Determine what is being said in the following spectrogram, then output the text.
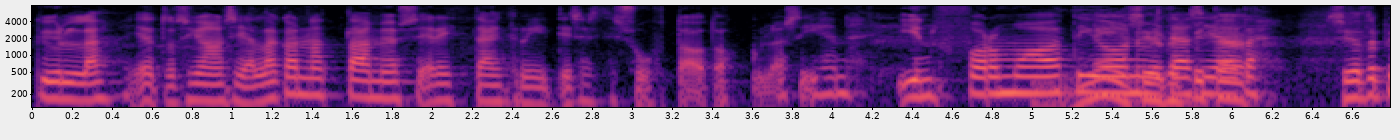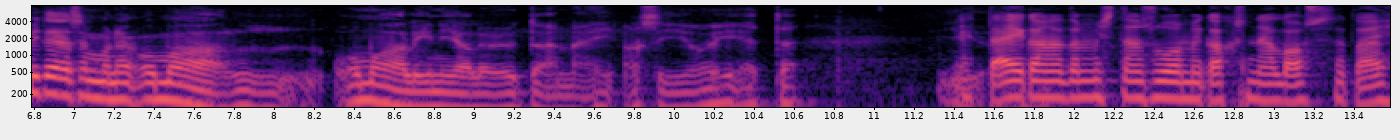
Kyllä, ja tosiaan siellä kannattaa myös erittäin kriittisesti suhtautua kyllä siihen informaatioon, niin, mitä pitää, sieltä... Sieltä pitää semmoinen oma, oma linja löytää näihin asioihin, että Että ei kannata mistään Suomi 24 tai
